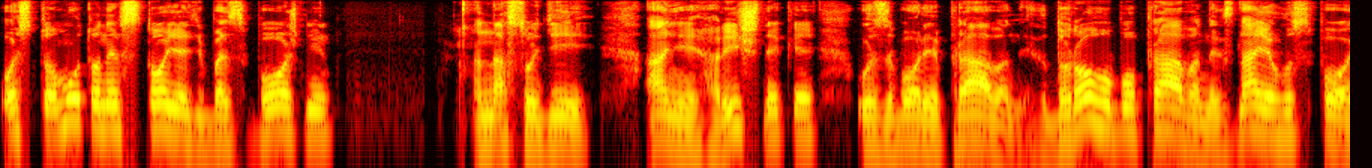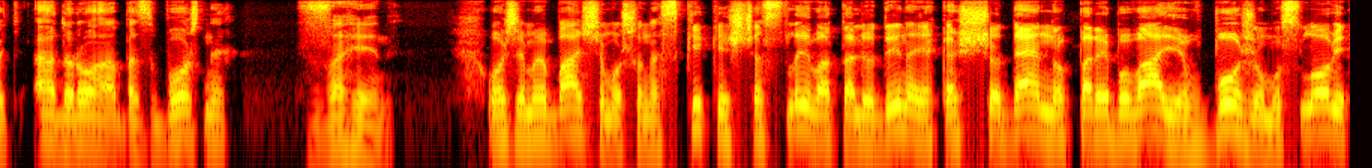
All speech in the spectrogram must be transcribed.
Ось тому то не встоять безбожні на суді, ані грішники у зборі праведних. Дорогу бо праведних знає Господь, а дорога безбожних загине. Отже, ми бачимо, що наскільки щаслива та людина, яка щоденно перебуває в Божому Слові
